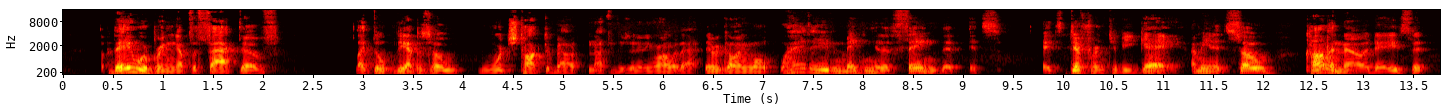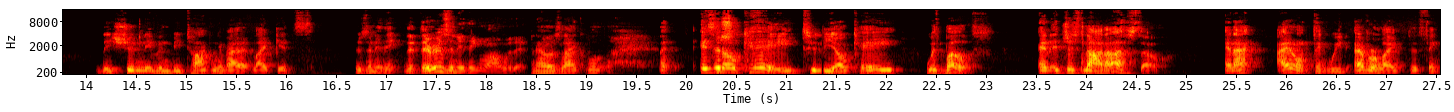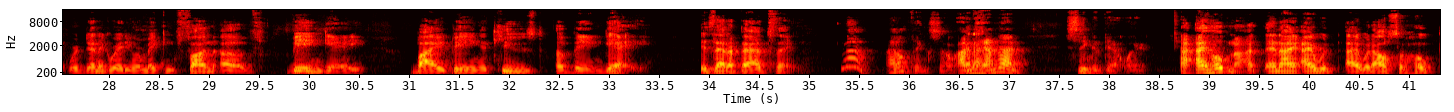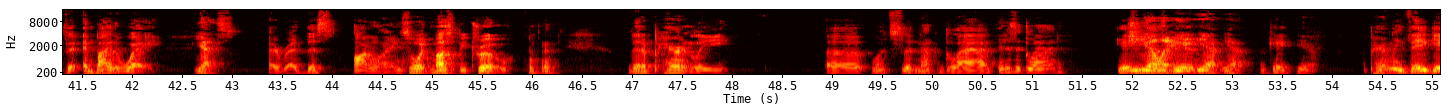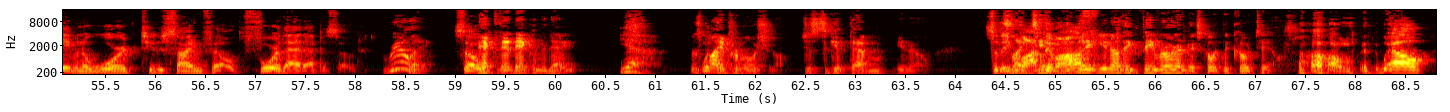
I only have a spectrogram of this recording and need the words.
they were bringing up the fact of, like the the episode which talked about, not that there's anything wrong with that. They were going, well, why are they even making it a thing that it's it's different to be gay? I mean, it's so common nowadays that they shouldn't even be talking about it like it's there's anything that there is anything wrong with it. And I was like, well, but is it okay to be okay with both? And it's just not us though. And I I don't think we'd ever like to think we're denigrating or making fun of being gay by being accused of being gay. Is that a bad thing? No, I don't think so. I mean, I, I'm not seeing it that way. I, I hope not. And I, I would I would also hope that and by the way, Yes. I read this online, so it must be true. that apparently uh, what's the not glad it is it glad? Gay GLA, lesbian? yeah, yeah, Okay. yeah. Apparently they gave an award to Seinfeld for that episode. Really? So Back, back in the day? yeah. It was What- probably promotional, just to get them, you know. So they like bought ta- them off? They, you know, they, they wrote on the, coat, the coattails. Oh, well,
